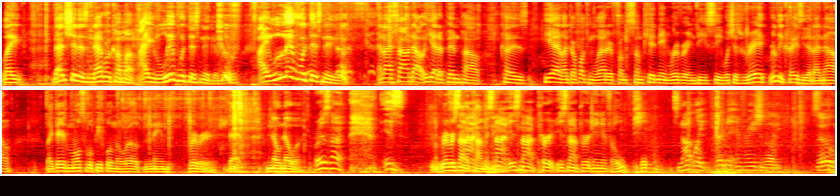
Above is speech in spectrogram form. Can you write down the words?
Like that shit has never come up. I live with this nigga, bro. I live with this nigga, and I found out he had a pen pal because he had like a fucking letter from some kid named River in D.C., which is re- really crazy that I now. Like, there's multiple people in the world named River that know Noah. Bro, it's not. Is River's not, a common it's name. Not, it's not per. It's not pertinent info. Oh shit! It's not like pertinent information, but like, so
